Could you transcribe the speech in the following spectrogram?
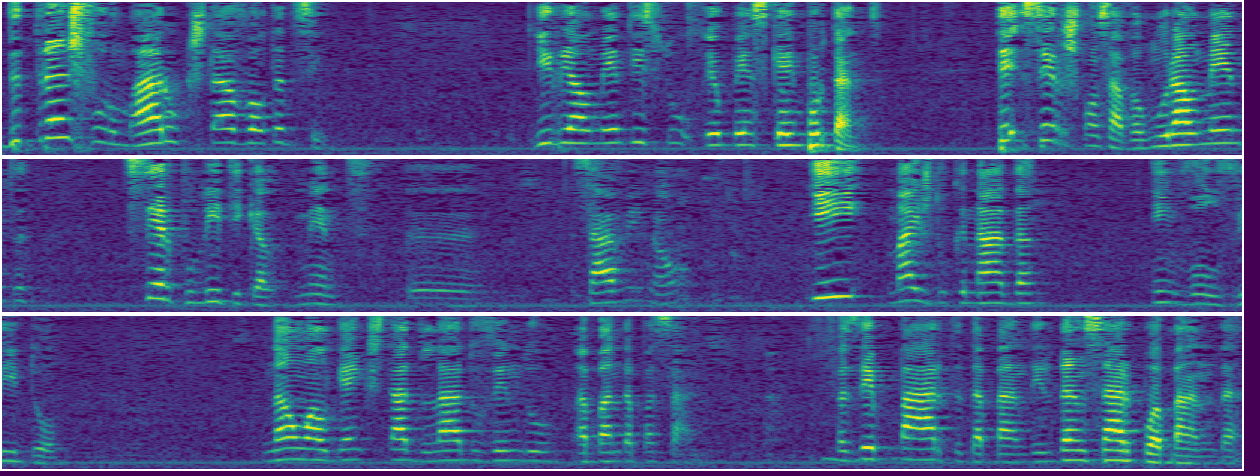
de transformar o que está à volta de si. E realmente isso eu penso que é importante. Ter, ser responsável moralmente, ser politicamente uh, sábio, não? E, mais do que nada, envolvido não alguém que está de lado vendo a banda passar. Fazer parte da banda, ir dançar com a banda,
